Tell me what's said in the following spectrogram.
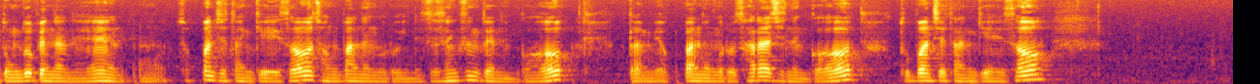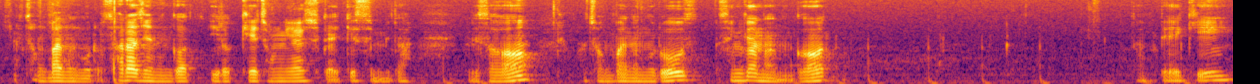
농도 변화는 어, 첫 번째 단계에서 정반응으로 인해서 생성되는 것, 그 다음 역반응으로 사라지는 것, 두 번째 단계에서 정반응으로 사라지는 것 이렇게 정리할 수가 있겠습니다. 그래서 정반응으로 생겨나는 것, 빼기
